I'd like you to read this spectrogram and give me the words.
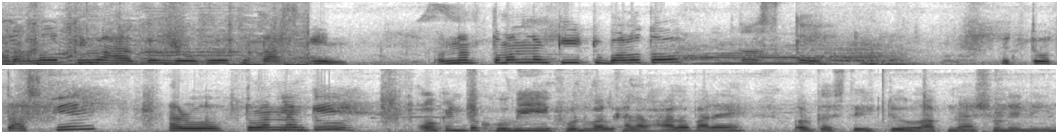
আর আমাদের টিমে আরেকজন যোগ হয়েছে তাসকিন ওর নাম তোমার নাম কি একটু বলো তো তাসকিন তো তাসকিন আর তোমার নাম কি? ও কিন্তু খুবই ফুটবল খেলা ভালো পারে। ওর কাছ থেকে একটু আপনারা শুনে নিন।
